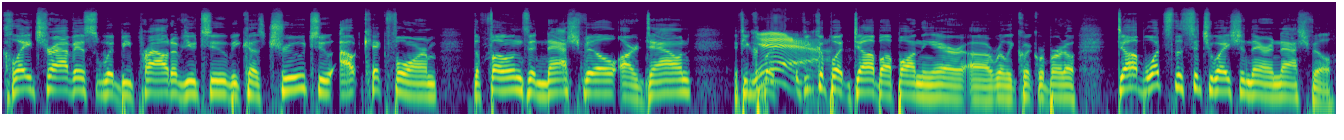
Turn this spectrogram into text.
Clay Travis would be proud of you too, because true to outkick form, the phones in Nashville are down. If you could, Yeah. put, if you could put Dub up on the air, uh, really quick, Roberto. Dub, what's the situation there in Nashville?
